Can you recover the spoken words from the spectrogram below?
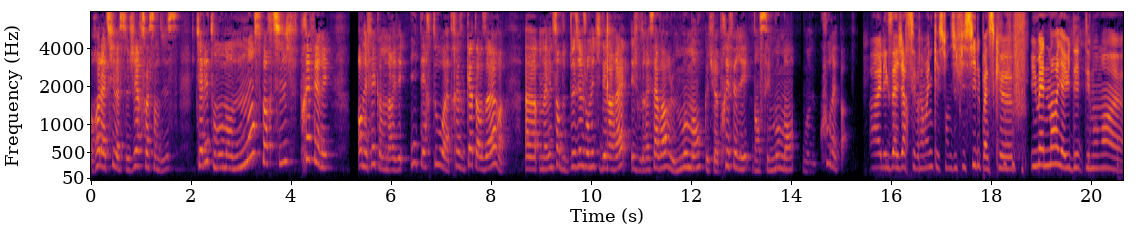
relative à ce GR70. Quel est ton moment non sportif préféré? En effet, comme on arrivait hyper tôt à 13 ou 14 heures, euh, on avait une sorte de deuxième journée qui démarrait et je voudrais savoir le moment que tu as préféré dans ces moments où on ne courait pas. Ah, il exagère. C'est vraiment une question difficile parce que humainement, il y a eu des, des moments euh,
